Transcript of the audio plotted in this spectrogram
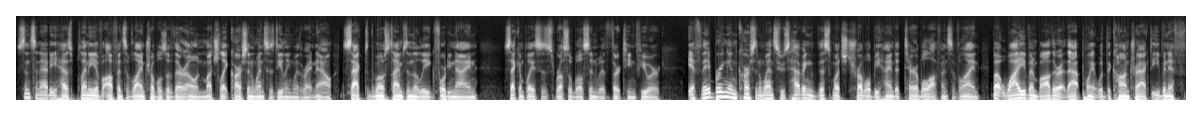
Cincinnati has plenty of offensive line troubles of their own, much like Carson Wentz is dealing with right now. Sacked the most times in the league, forty nine. Second place is Russell Wilson with thirteen fewer. if they bring in Carson Wentz, who's having this much trouble behind a terrible offensive line, but why even bother at that point with the contract, even if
